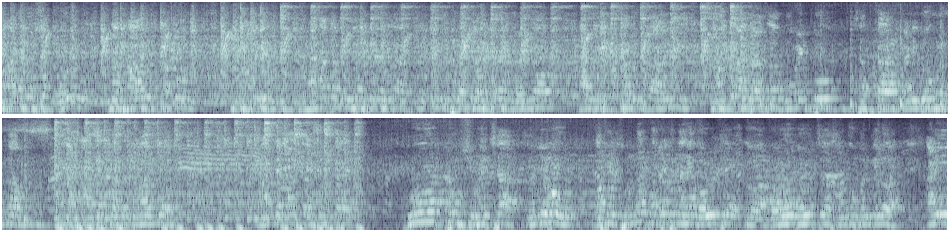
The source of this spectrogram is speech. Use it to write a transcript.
मार्गदर्शक ना हार टाकून आणि ज्ञानाचा मुलगा जळगाव तालुका मोमेंटो सत्कार आणि रोग रक्कम आणि आदर स्वागत समारंभ मान्यवरांच्या हस्ते खूप खूप शुभेच्छा. म्हणजे हो आपण सुंदर पद्धतीनं हे गौरवचं गौरव संगोपन केलं. आणि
